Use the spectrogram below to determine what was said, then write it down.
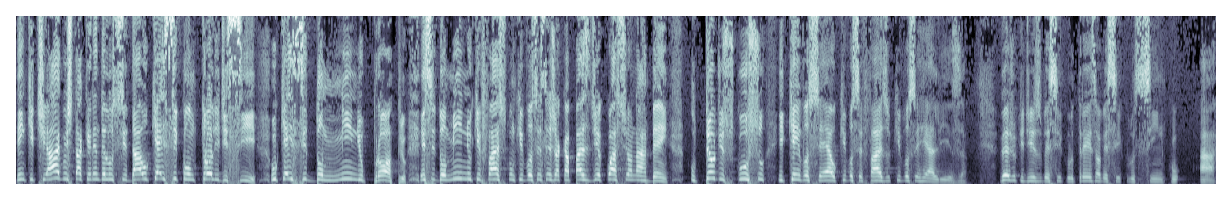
em que Tiago está querendo elucidar o que é esse controle de si, o que é esse domínio próprio, esse domínio que faz com que você seja capaz de equacionar bem o teu discurso e quem você é, o que você faz, o que você realiza. Veja o que diz o versículo 3 ao versículo 5a.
